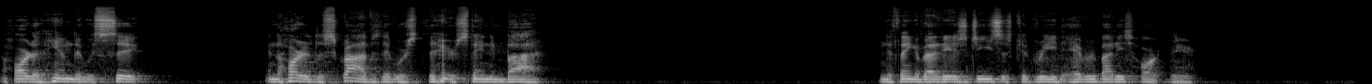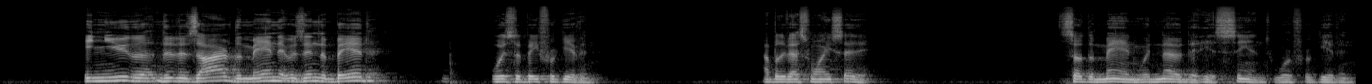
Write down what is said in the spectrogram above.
the heart of him that was sick, and the heart of the scribes that were there standing by. And the thing about it is, Jesus could read everybody's heart there. He knew the, the desire of the man that was in the bed was to be forgiven. I believe that's why he said it so the man would know that his sins were forgiven.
